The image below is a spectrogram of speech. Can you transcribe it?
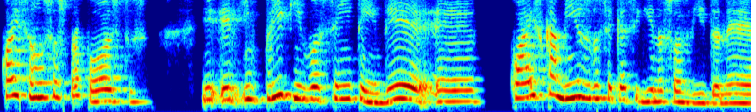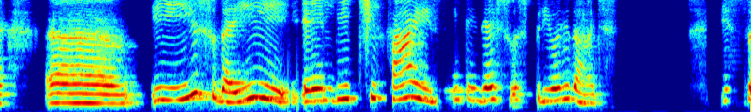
quais são os seus propósitos. Ele implica em você entender é, quais caminhos você quer seguir na sua vida, né? Uh, e isso daí, ele te faz entender as suas prioridades. Isso,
